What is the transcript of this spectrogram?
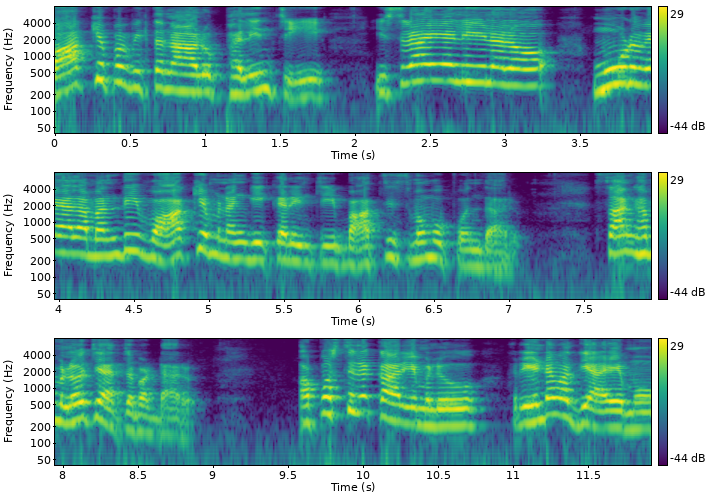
వాక్యప విత్తనాలు ఫలించి ఇస్రాయేలీలలో మూడు వేల మంది వాక్యం అంగీకరించి బాప్తిస్మము పొందారు సంఘంలో చేర్చబడ్డారు అపస్తుల కార్యములు రెండవ అధ్యాయము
